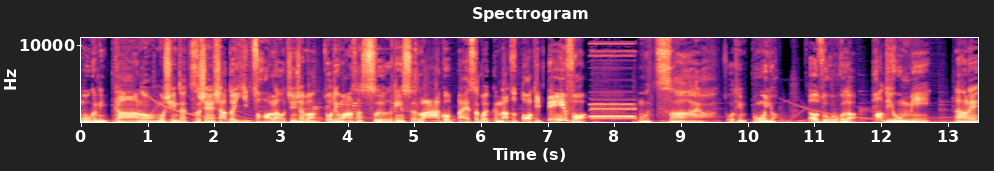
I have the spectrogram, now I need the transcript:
我跟你讲了，我现在只想晓得一茬路径，晓不？昨天晚上十二点是哪个背时鬼跟老子打的电话？我操呀！昨天半夜都做过了泡的碗面，然后呢，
